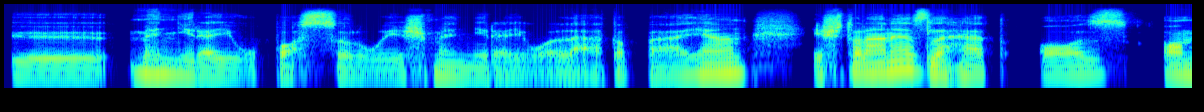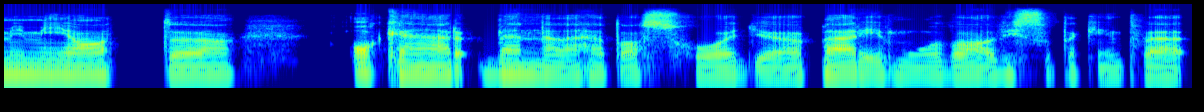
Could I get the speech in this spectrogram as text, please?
ő mennyire jó passzoló és mennyire jól lát a pályán, és talán ez lehet az, ami miatt akár benne lehet az, hogy pár év múlva visszatekintve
